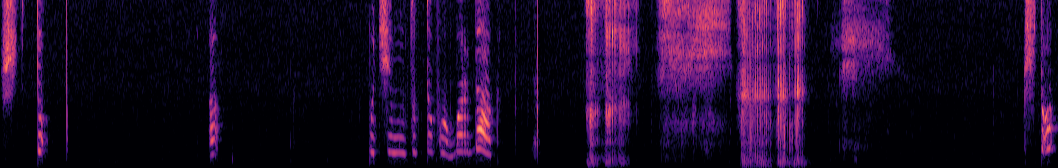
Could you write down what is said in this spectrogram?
Что? А? Почему тут такой бардак? Что?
